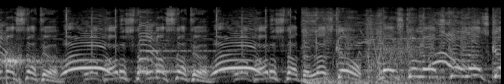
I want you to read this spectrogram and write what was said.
음악 스타트. 음악 바로 스타트. 음악 스타트. 음악 바로 스타트. Let's go. Let's go. Let's go. Let's go. 노제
